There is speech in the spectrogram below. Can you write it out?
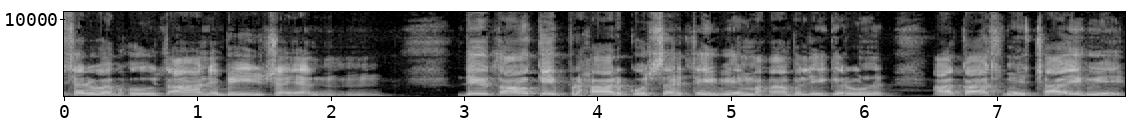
सर्वभूतान भीषयन देवताओं के प्रहार को सहते हुए महाबली गरुण, आकाश में छाए हुए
